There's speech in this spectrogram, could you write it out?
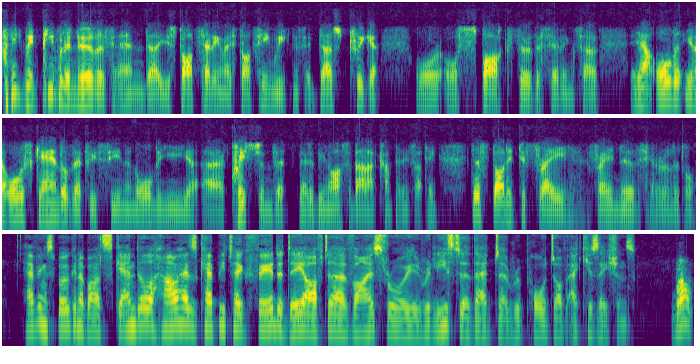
I think when people are nervous and uh, you start selling and they start seeing weakness, it does trigger or, or spark further selling. So yeah, all the you know all the scandals that we've seen and all the uh, questions that, that have been asked about our companies, I think, just starting to fray fray nerves here a little. Having spoken about scandal, how has Capitec fared a day after Viceroy released uh, that uh, report of accusations? Well,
